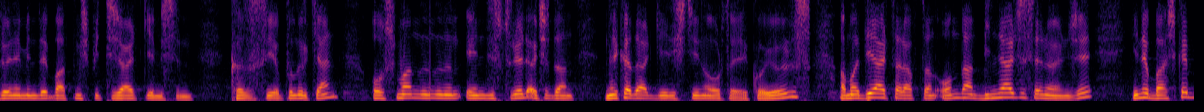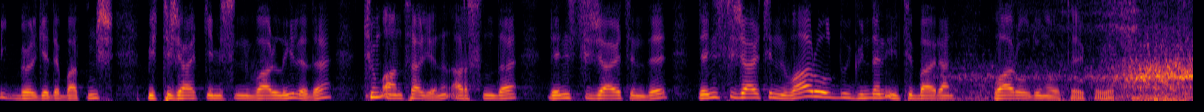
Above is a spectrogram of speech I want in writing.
döneminde batmış bir ticaret gemisinin kazısı yapılırken Osmanlı'nın endüstriyel açıdan ne kadar geliştiğini ortaya koyuyoruz. Ama diğer taraftan ondan binlerce sene önce yine başka bir bölgede batmış bir ticaret gemisinin varlığıyla da tüm Antalya'nın aslında deniz ticaretinde deniz ticaretinin var olduğu günden itibaren var olduğunu ortaya koyuyoruz.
